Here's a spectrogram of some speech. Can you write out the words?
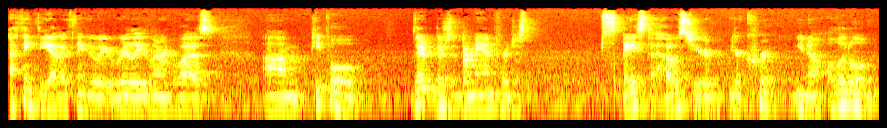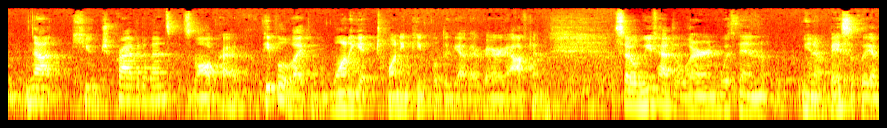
I think the other thing that we really learned was um, people, there, there's a demand for just space to host your your crew. You know, a little not huge private events, but small private. Events. People like want to get 20 people together very often. So we've had to learn within you know basically a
